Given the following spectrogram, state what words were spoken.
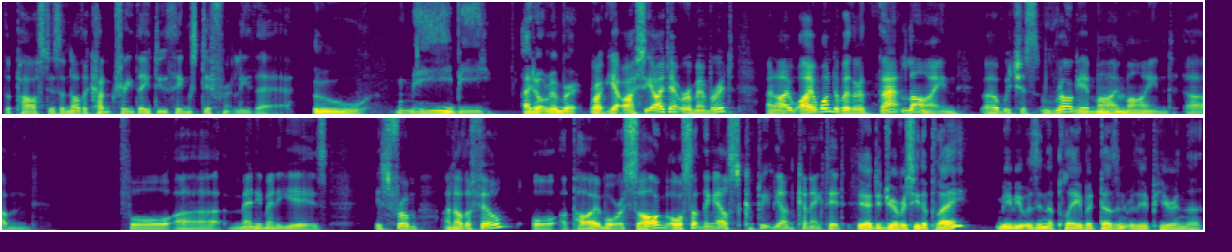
The past is another country, they do things differently there. Ooh, maybe. I don't remember it. Right, yeah, I see. I don't remember it, and I, I wonder whether that line, uh, which has rung in my Mm-hmm. mind um, for uh, many many years, is from another film or a poem or a song or something else completely unconnected. Yeah, did you ever see the play? Maybe it was in the play, but doesn't really appear in the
